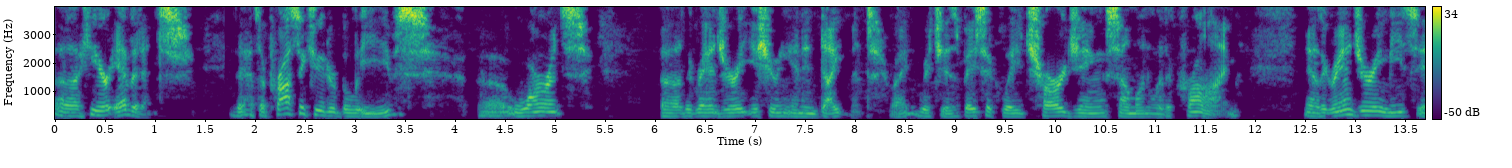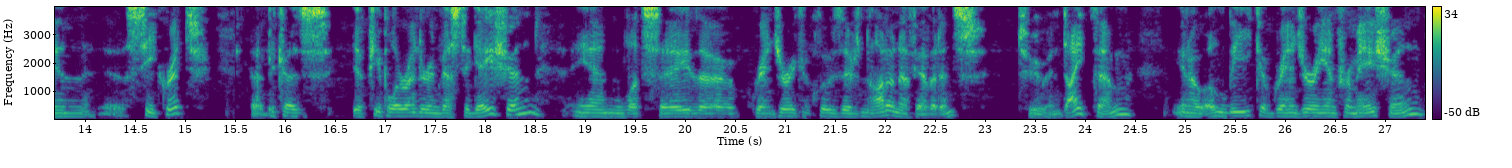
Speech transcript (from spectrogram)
uh, hear evidence that the prosecutor believes uh, warrants uh, the grand jury issuing an indictment, right, which is basically charging someone with a crime. Now, the grand jury meets in uh, secret uh, because if people are under investigation and let's say the grand jury concludes there's not enough evidence to indict them, you know, a leak of grand jury information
